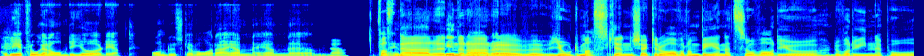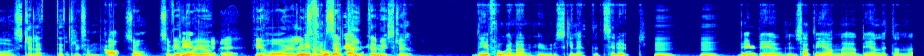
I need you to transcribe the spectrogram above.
så. och det är frågan om det gör det. Om du ska vara en... en eh, Fast heter när det? den här eh, jordmasken käkade av honom benet så var det ju, då var du inne på skelettet liksom. Ja. Så, så vi Det- har ju, vi har ju liksom sett lite hur mycket. det är frågan den hur skelettet ser ut. Mm, mm. Det, det, så att det är en, det är en liten eh,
